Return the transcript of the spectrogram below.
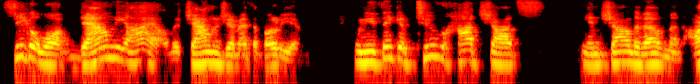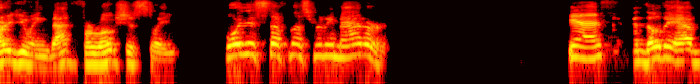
Siegel walked down the aisle to challenge him at the podium when you think of two hotshots in child development arguing that ferociously, boy, this stuff must really matter. Yes. And though they have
